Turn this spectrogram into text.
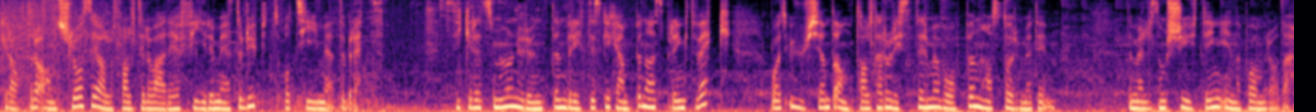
Krateret anslås i alle fall til å være fire meter dypt og ti meter bredt. Sikkerhetsmuren rundt den britiske campen er sprengt vekk, og et ukjent antall terrorister med våpen har stormet inn. Det meldes om skyting inne på området.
